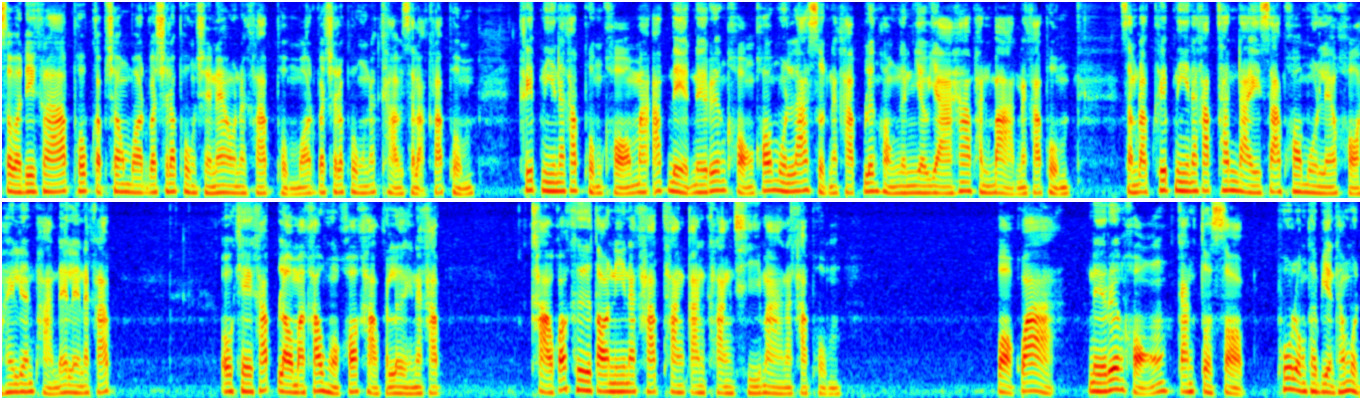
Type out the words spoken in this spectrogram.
สวัสดีครับ พบกับช่องบอสวัชรพงษ์ชาแนลนะครับ ผมบอสวัชรพงษ์นักข่าวอิสระครับผม คลิปนี้นะครับผมขอมาอัปเดตในเรื่องของข้อมูลล่าสุดนะครับ เรื่องของเงินเยียวยา 5,000 บาทนะครับผมสำหรับคลิปนี้นะครับ ท่านใดทราบข้อมูลแล้วขอให้เลื่อนผ่านได้เลยนะครับ โอเคครับ เรามาเข้าหัวข้อข่าวกันเลยนะครับ ข่าวก็คือตอนนี้นะครับทางการคลังชี้มานะครับผม บอกว่าในเรื่องของการตรวจสอบผู้ลงทะเบียนทั้งหมด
